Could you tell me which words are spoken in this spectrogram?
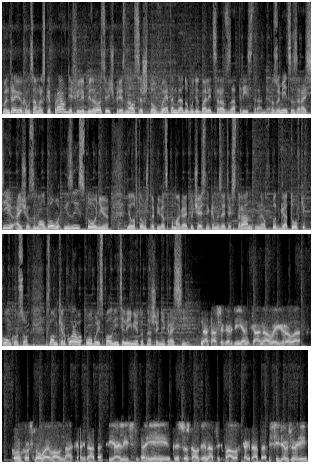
В интервью «Комсомольской правде» Филипп Бедросович признался, что в этом году будет болеть сразу за три страны. Разумеется, за Россию, а еще за Молдову и за Эстонию. Дело в том, что певец помогает участникам из этих стран в подготовке к конкурсу. По словам Киркорова, оба исполнителя имеют отношение к России. Наташа Гордиенко, она выиграла конкурс «Новая волна» когда-то. Я лично ей присуждал 12 баллов когда-то, сидя в жюри.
